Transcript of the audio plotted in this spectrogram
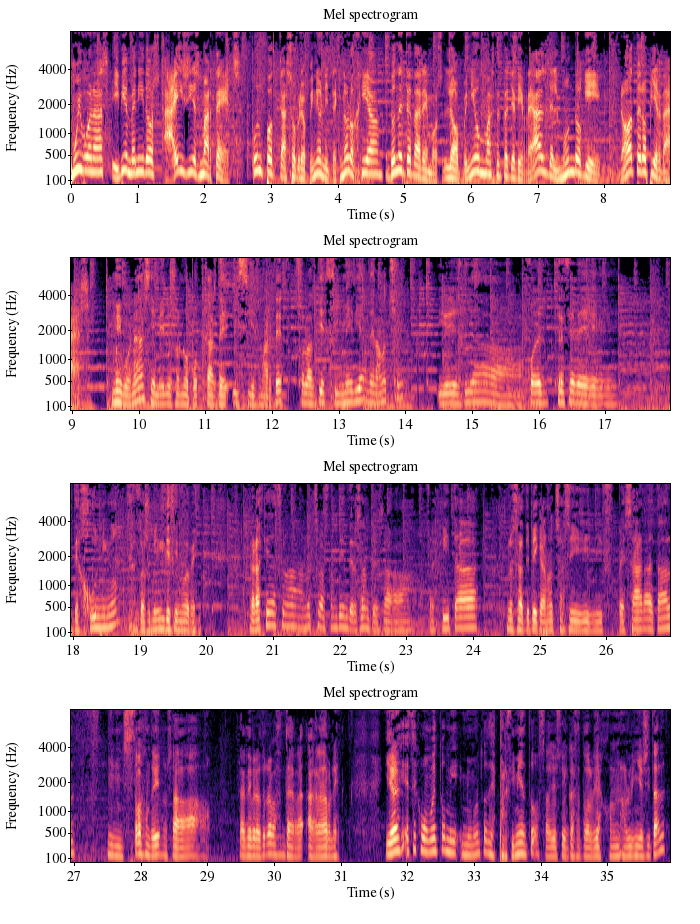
Muy buenas y bienvenidos a Easy Smart Edge, un podcast sobre opinión y tecnología donde te daremos la opinión más detallada y real del mundo geek. No te lo pierdas. Muy buenas y bienvenidos a un nuevo podcast de Easy Smart Edge. Son las diez y media de la noche y hoy es día jueves 13 de, de junio del 2019. La verdad es que hace una noche bastante interesante, o sea, fresquita, no es la típica noche así pesada y tal. Mm, Está bastante bien, o sea, la temperatura es bastante agra- agradable. Y este es como momento, mi, mi momento de esparcimiento, o sea, yo estoy en casa todos los días con los niños y tal,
